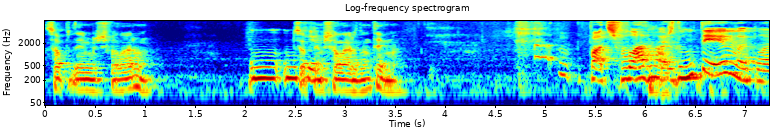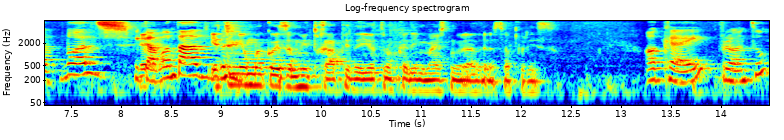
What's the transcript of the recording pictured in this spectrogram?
Só podemos falar um. Um, um Só quê? podemos falar de um tema. Podes falar de mais de um tema, claro que podes. Fica É, à vontade. Eu tinha uma coisa muito rápida e outra um bocadinho mais demorada, era só por isso. Ok, pronto.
